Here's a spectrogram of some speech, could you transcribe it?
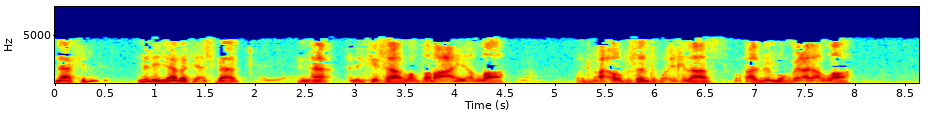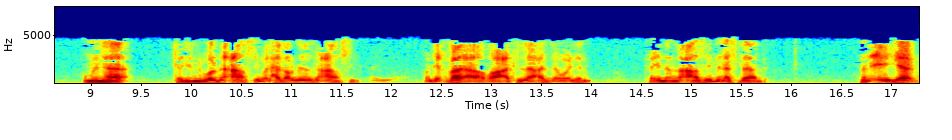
لكن للإجابة أسباب منها الانكسار والضراعة إلى الله ودعاءه بصدق وإخلاص وقلب مقبل على الله ومنها تجنب المعاصي والحذر من المعاصي والإقبال على طاعة الله عز وجل فإن المعاصي من أسباب منع الإجابة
